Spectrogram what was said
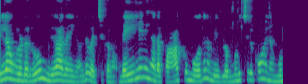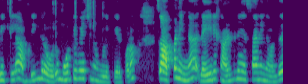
இல்லை உங்களோட ரூம்லையோ அதை நீங்கள் வந்து வச்சுக்கணும். டெய்லி நீங்கள் அதை பார்க்கும்போது நம்ம இவ்வளோ முடிச்சிருக்கோம் என்ன முடிக்கல அப்படிங்கிற ஒரு மோட்டிவேஷன் உங்களுக்கு ஏற்படும். ஸோ அப்போ நீங்கள் டெய்லி கண்டினியூஸாக நீங்கள் வந்து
